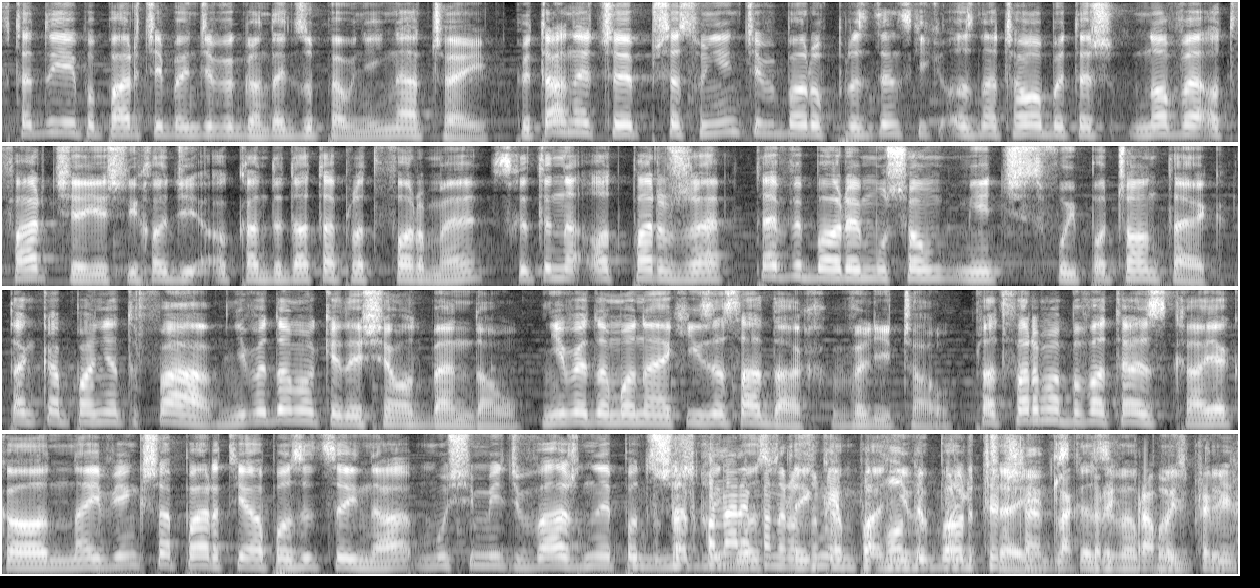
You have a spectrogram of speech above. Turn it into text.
wtedy jej poparcie będzie wyglądać zupełnie inaczej. Pytany, czy przesunięcie wyborów prezydenckich oznaczałoby też nowe otwarcie, jeśli chodzi o kandydata Platformy, Schetyna odparł, że te wybory muszą mieć swój początek. Ta kampania trwa, nie wiadomo kiedy się odbędą. Nie wiadomo na jakich zasadach, wyliczał. Platforma Obywatelska, jako największa partia opozycyjna, musi mieć ważny, potrzebny głos w tej rozumie kampanii wyborczej, dla wskazywał polityk.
